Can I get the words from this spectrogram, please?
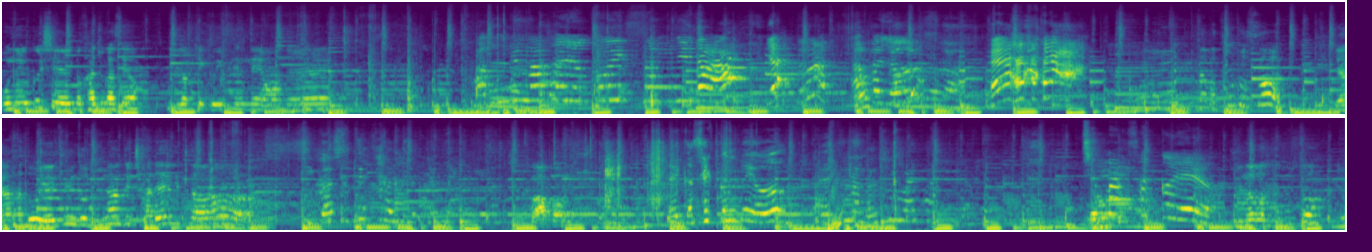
오늘 끝이에요. 이거 가져가세요. 이렇게 구입했네요 오늘. 사연 또 있습니다. 야, 누나, 아빠 여기 있어. 어, 누나가 또 줬어. 야, 너 예준이 너 누나한테 잘해야겠다. 이거 스티커를 그 아빠 먹고 싶어. 내가 살 건데요. 누나 너 신발 사. 신발 와. 살 거예요. 누나가 사줬어? 이야.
